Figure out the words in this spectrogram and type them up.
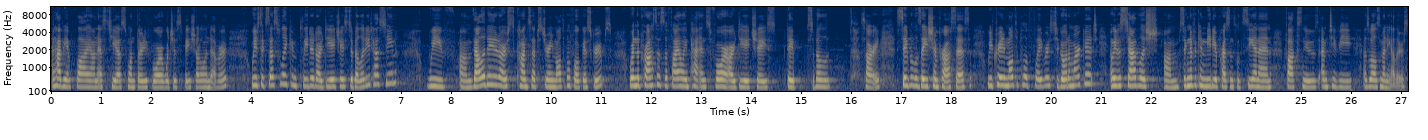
and having it fly on STS-134, which is Space Shuttle Endeavour. We've successfully completed our DHA stability testing. We've um, validated our concepts during multiple focus groups. We're in the process of filing patents for our DHA stabil sorry, stabilization process. We've created multiple flavors to go to market, and we've established um, significant media presence with CNN, Fox News, MTV, as well as many others.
